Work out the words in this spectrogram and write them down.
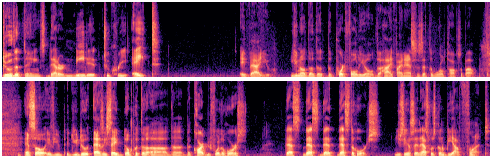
do the things that are needed to create a value. You know the, the the portfolio the high finances that the world talks about. And so if you you do as they say don't put the uh the the cart before the horse that's that's that that's the horse. You see what i'm saying? That's what's going to be out front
